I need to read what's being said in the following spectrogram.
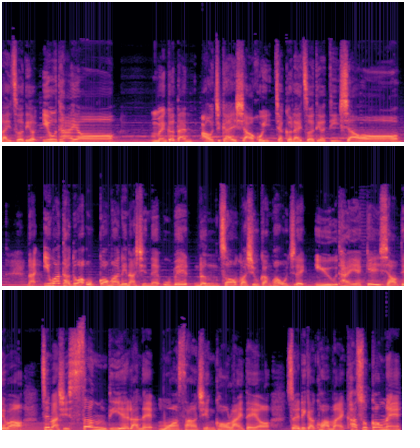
来做着优待哦。唔免阁等后一届消费，才阁来做着抵消哦。那以我头拄啊有讲啊，你若是呢有买两组，嘛是有共款有一个优待的介绍，对无？这嘛是算伫诶咱诶满三千块内底哦。所以你甲看卖，卡叔讲呢，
